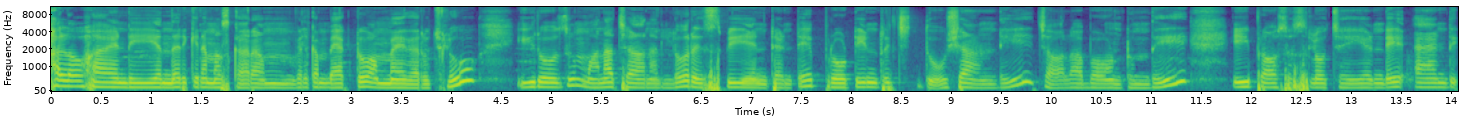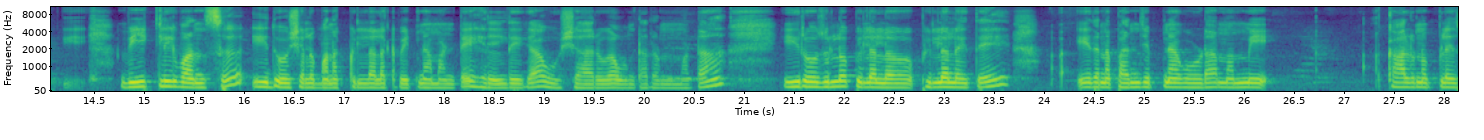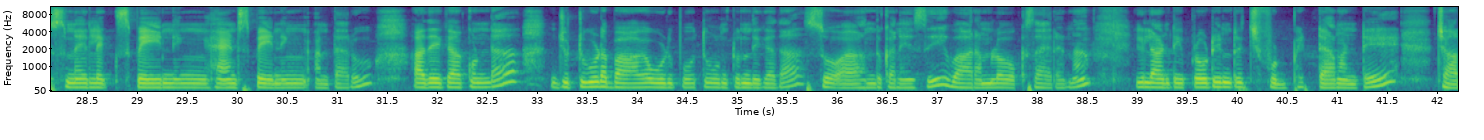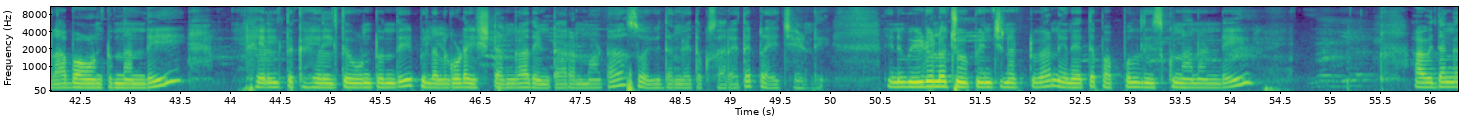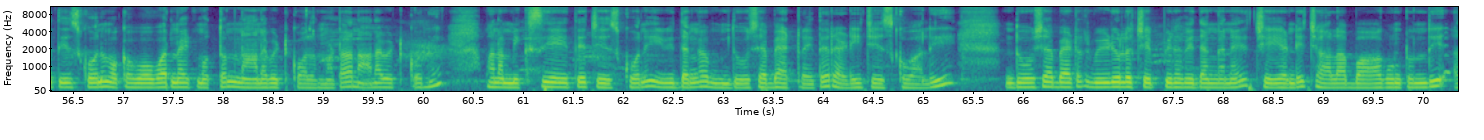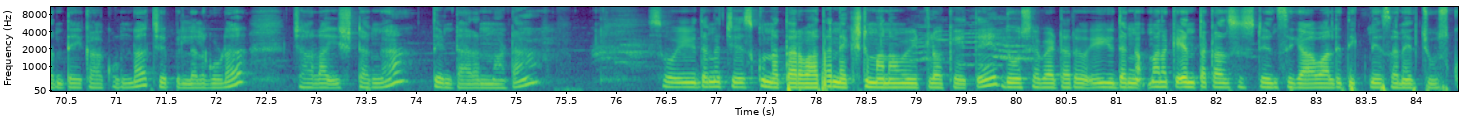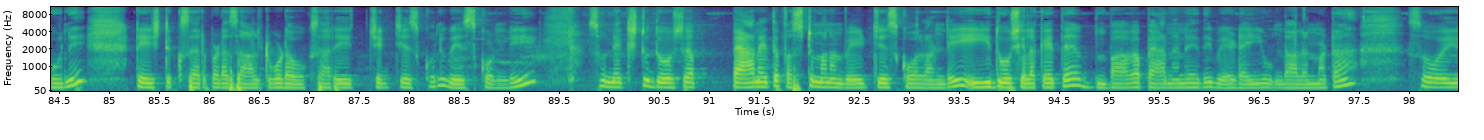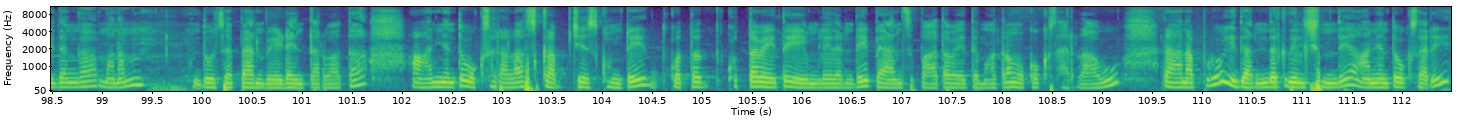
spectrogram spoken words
Hello hi అండి అందరికీ నమస్కారం. వెల్కమ్ బ్యాక్ టు అమ్మాయి గారు రుచులు. ఈరోజు మన ఛానల్లో రెసిపీ ఏంటంటే ప్రోటీన్ రిచ్ దోశ అండి. చాలా బాగుంటుంది. ఈ ప్రాసెస్లో చేయండి. అండ్ వీక్లీ వన్స్ ఈ దోశలు మన పిల్లలకి పెట్టినామంటే హెల్దీగా హుషారుగా ఉంటారనమాట ఈ రోజుల్లో పిల్లలు పిల్లలైతే ఏదైనా పని చెప్పినా కూడా మమ్మీ కాలు నొప్పులు వేస్తున్నాయి లెగ్స్ పెయినింగ్ హ్యాండ్స్ పెయినింగ్ అంటారు. అదే కాకుండా జుట్టు కూడా బాగా ఊడిపోతూ ఉంటుంది కదా. సో అందుకనేసి వారంలో ఒకసారైనా ఇలాంటి ప్రోటీన్ రిచ్ ఫుడ్ పెట్టామంటే చాలా బాగుంటుందండి. హెల్త్కి హెల్త్ ఉంటుంది పిల్లలు కూడా ఇష్టంగా తింటారనమాట సో ఈ విధంగా అయితే ఒకసారి అయితే ట్రై చేయండి. నేను వీడియోలో చూపించినట్టుగా నేనైతే పప్పులు తీసుకున్నానండి. ఆ విధంగా తీసుకొని ఒక ఓవర్ నైట్ మొత్తం నానబెట్టుకోవాలన్నమాట. నానబెట్టుకొని మనం మిక్సీ అయితే చేసుకొని ఈ విధంగా దోశ బ్యాటర్ అయితే రెడీ చేసుకోవాలి. దోశ బ్యాటర్ వీడియోలో చెప్పిన విధంగానే చేయండి. చాలా బాగుంటుంది. అంతేకాకుండా పిల్లలు కూడా చాలా ఇష్టంగా తింటారనమాట సో ఈ విధంగా చేసుకున్న తర్వాత నెక్స్ట్ మనం వీటిలోకి అయితే దోశ బ్యాటర్ ఈ విధంగా మనకి ఎంత కన్సిస్టెన్సీ కావాలి థిక్నెస్ అనేది చూసుకొని టేస్ట్కి సరిపడా సాల్ట్ కూడా ఒకసారి చెక్ చేసుకొని వేసుకోండి. సో నెక్స్ట్ దోశ ప్యాన్ అయితే ఫస్ట్ మనం వెయిట్ చేసుకోవాలండి. ఈ దోశలకైతే బాగా ప్యాన్ అనేది వేడయ్యి ఉండాలన్నమాట. సో ఈ విధంగా మనం దోశ ప్యాన్ వేడైన తర్వాత ఆనియన్తో ఒకసారి అలా స్క్రబ్ చేసుకుంటే కొత్త కొత్తవి అయితే ఏం లేదండి. ప్యాన్స్ పాతవి అయితే మాత్రం ఒక్కొక్కసారి రావు. రానప్పుడు ఇది అందరికీ తెలిసిందే ఆనియన్తో ఒకసారి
